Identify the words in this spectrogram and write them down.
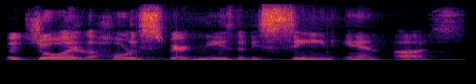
The joy of the Holy Spirit needs to be seen in us.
